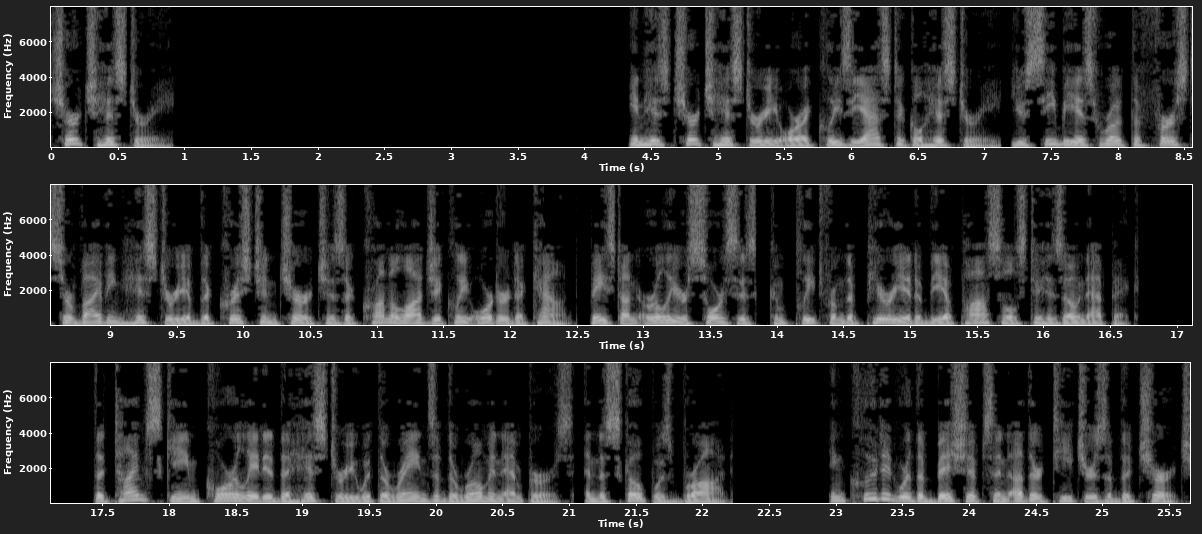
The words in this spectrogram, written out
Church history In his church history or ecclesiastical history, Eusebius wrote the first surviving history of the Christian Church as a chronologically ordered account, based on earlier sources, complete from the period of the Apostles to his own epoch. The time scheme correlated the history with the reigns of the Roman emperors, and the scope was broad. Included were the bishops and other teachers of the Church,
